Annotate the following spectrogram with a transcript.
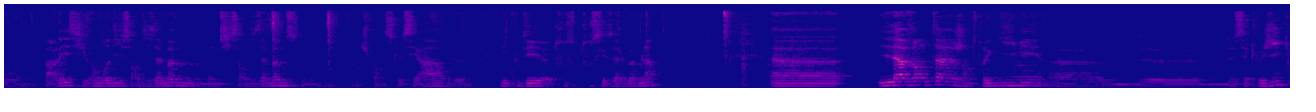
On parlait, si le vendredi il sort 10 albums, même s'il sort 10 albums, sont- enfin, je pense que c'est rare d'écouter tous, tous ces albums-là. L'avantage, entre guillemets, de, de cette logique,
